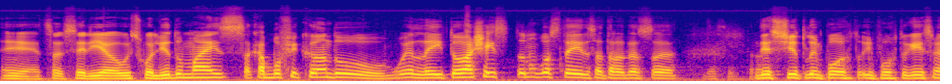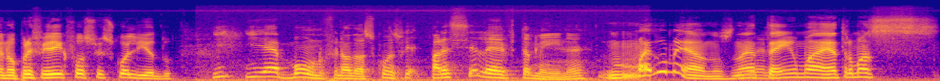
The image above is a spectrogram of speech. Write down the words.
é, seria o escolhido, mas acabou ficando o eleito. Eu achei, eu não gostei dessa, dessa, Dessa desse título em, portu- em português também, não. Eu preferi que fosse o escolhido. E, e é bom no final das contas, porque parece ser leve também, né? Mais ou menos, né? É- Tem uma. Entra umas.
